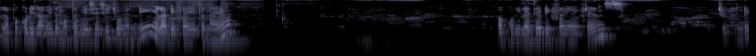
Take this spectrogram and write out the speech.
ఇలా పకోడీలాగా అయితే మొత్తం వేసేసి చూడండి ఎలా డీప్ ఫ్రై అవుతున్నాయో. పకోడీలు అయితే డీప్ ఫ్రై అయ్యాయి ఫ్రెండ్స్. చూడండి.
